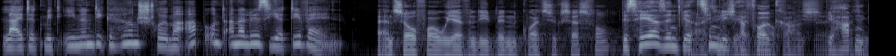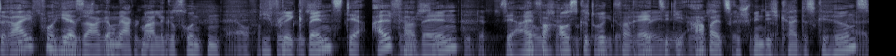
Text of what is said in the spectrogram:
leitet mit ihnen die Gehirnströme ab und analysiert die Wellen. Bisher sind wir ziemlich erfolgreich. Wir haben drei Vorhersagemerkmale gefunden. Die Frequenz der Alpha-Wellen, sehr einfach ausgedrückt verrät sie die Arbeitsgeschwindigkeit des Gehirns,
